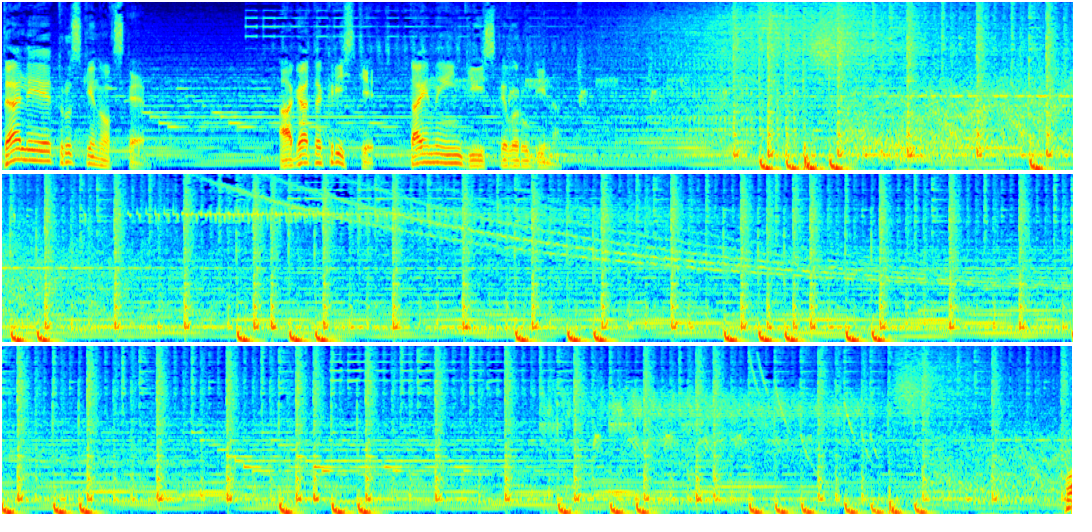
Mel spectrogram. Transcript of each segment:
Далее Трускиновская. Агата Кристи. Тайны индийского рубина.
